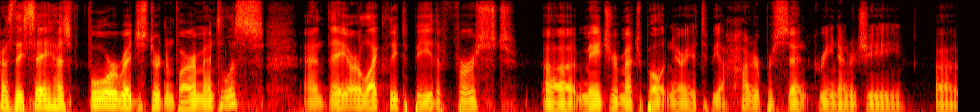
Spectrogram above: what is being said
as they say, has four registered environmentalists, and they are likely to be the first uh, major metropolitan area to be 100% green energy uh,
